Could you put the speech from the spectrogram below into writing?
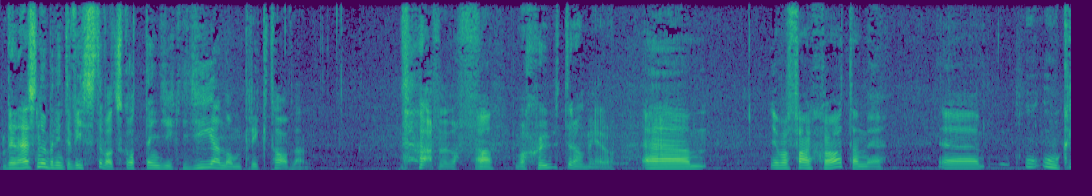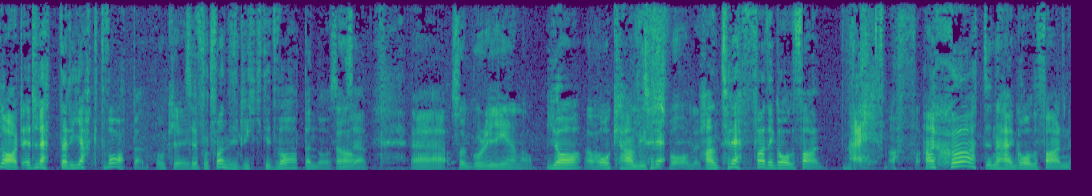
Den här snubben inte visste var att skotten gick genom pricktavlan. men vad fan. Ja. Vad skjuter de med då? Ehm, ja, vad fan sköt han med? Ehm, o- oklart. Ett lättare jaktvapen. Okej. Så det är fortfarande ett riktigt vapen då så att Ja. säga. Ehm, Som går igenom? ja, Ja, och han, trä- livsfarligt. han träffade golfaren. Nej, vad fan. Han sköt den här golfaren.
